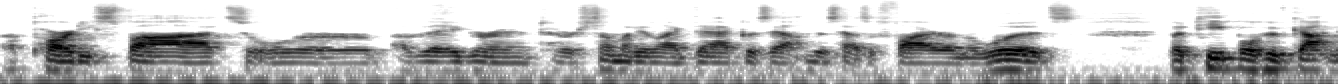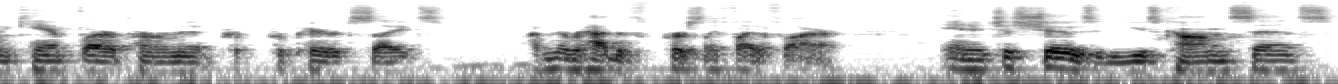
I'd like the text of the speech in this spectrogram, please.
a party spots or a vagrant or somebody like that goes out and just has a fire in the woods. But people who've gotten a campfire permit, pre- prepared sites, I've never had to personally fight a fire, and it just shows if you use common sense,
